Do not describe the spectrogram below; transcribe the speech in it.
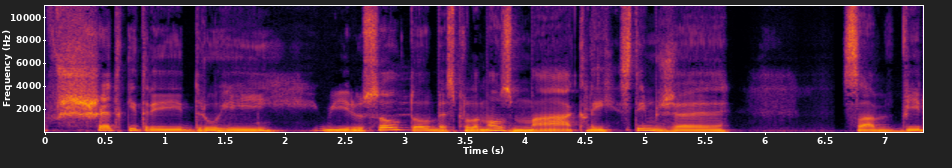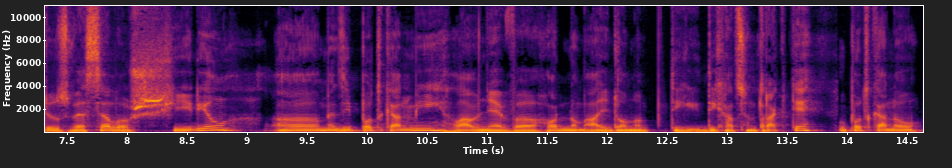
všetky tri druhy vírusov to bez problémov zmákli. S tým, že sa vírus veselo šíril eh, medzi potkanmi, hlavne v hornom aj dolnom dý- dýchacom trakte u potkanov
